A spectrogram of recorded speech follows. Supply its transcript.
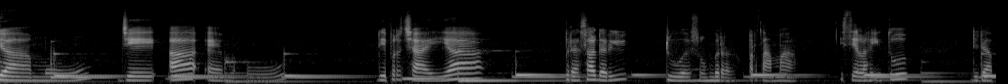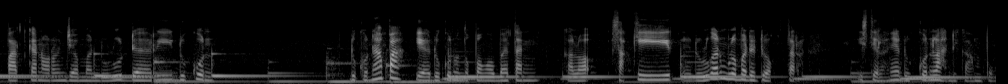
Jamu, J A M U dipercaya berasal dari dua sumber. Pertama, istilah itu didapatkan orang zaman dulu dari dukun. Dukun apa? Ya dukun untuk pengobatan. Kalau sakit, ya dulu kan belum ada dokter. Istilahnya dukun lah di kampung.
